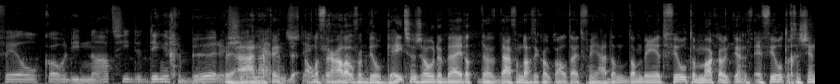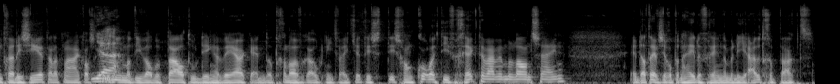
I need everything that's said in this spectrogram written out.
veel coördinatie, de dingen gebeuren. Ja, nou, kijk, alle verhalen over Bill Gates en zo erbij. Dat, daar- daarvan dacht ik ook altijd van ja, dan, dan ben je het veel te makkelijk en, en veel te gecentraliseerd aan het maken. Als Ja. één iemand die wel bepaalt hoe dingen werken. En dat geloof ik ook niet, weet je. Het is, het is gewoon collectieve gekte waar we in beland zijn. En dat heeft zich op een hele vreemde manier uitgepakt.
